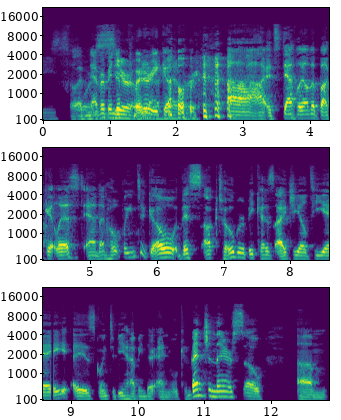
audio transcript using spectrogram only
Three, So I've never been to. Puerto Rico. Uh, it's definitely on the bucket list, and I'm hoping to go this October because IGLTA is going to be having their annual convention there. So um,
